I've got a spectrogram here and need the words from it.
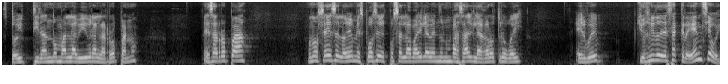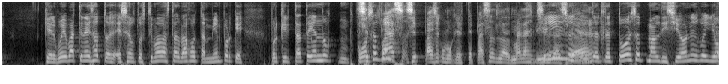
estoy tirando mal la vibra a la ropa, ¿no? Esa ropa, pues no sé, se la doy a mi esposa y mi esposa la va y la vende en un bazar y la agarra otro güey. el güey, yo soy de esa creencia, güey. Que el güey va a tener esa, auto- esa autoestima, va a estar bajo también porque, porque está teniendo cosas, sí güey. pasa, sí pasa como que te pasas las malas Sí, vibras, de, ¿verdad? de- de todas esas maldiciones, güey. Yo,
